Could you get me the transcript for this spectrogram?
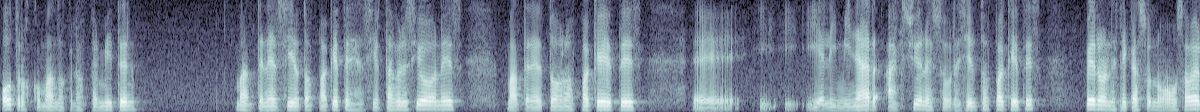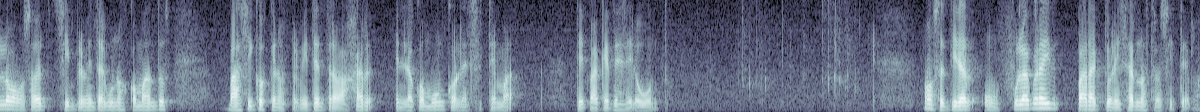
otros comandos que nos permiten mantener ciertos paquetes en ciertas versiones, mantener todos los paquetes eh, y, eliminar acciones sobre ciertos paquetes, pero en este caso no vamos a verlo, vamos a ver simplemente algunos comandos básicos que nos permiten trabajar en lo común con el sistema de paquetes del Ubuntu. Vamos a tirar un full upgrade para actualizar nuestro sistema.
